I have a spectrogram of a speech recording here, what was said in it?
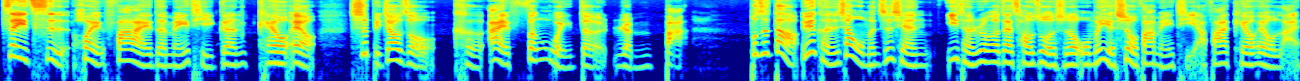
这一次会发来的媒体跟 KOL。是比较走可爱氛围的人吧？不知道，因为可能像我们之前伊藤润二在操作的时候，我们也是有发媒体啊，发 KOL 来，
